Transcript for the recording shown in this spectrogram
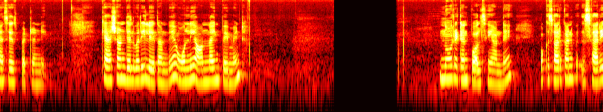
మెసేజ్ పెట్టండి. క్యాష్ ఆన్ డెలివరీ లేదండి only online payment. No return policy అండి. ఒకసారి కానీ శారీ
